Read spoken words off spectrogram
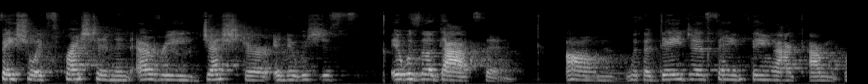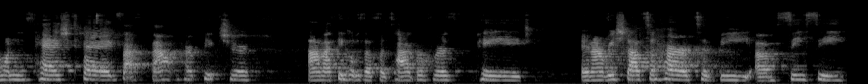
facial expression and every gesture, and it was just it was a godsend. Um, with Adejah, same thing. I, I'm on his hashtags. I found her picture. Um, I think it was a photographer's page, and I reached out to her to be um, Cece,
